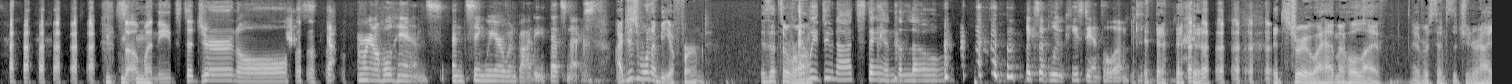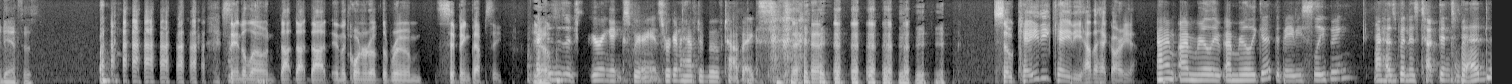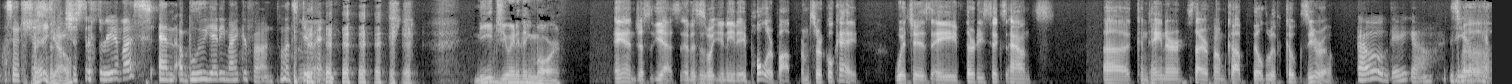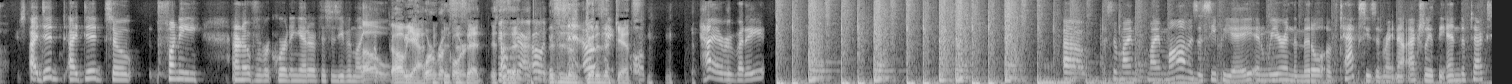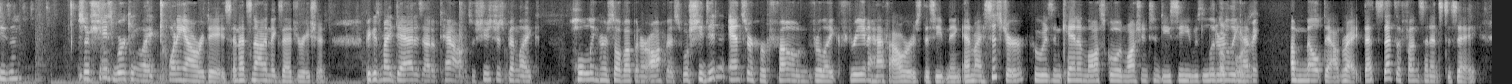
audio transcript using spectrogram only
Someone needs to journal. yeah, and we're gonna hold hands and sing "We Are One Body." That's next. I just want to be affirmed. Is that so wrong? And we do not stand alone. Except Luke, he stands alone. it's true. I have my whole life ever since the junior high dances. stand alone, dot, dot, dot, in the corner of the room, sipping Pepsi. Yep. this is a triggering experience. We're gonna have to move topics. So, Katie, Katie, how the heck are you? I'm I'm really I'm really good. The baby's sleeping. My husband is tucked into bed, so it's just it's just the three of us and a blue Yeti microphone. Let's do it. Need you anything more? And just, yes, and this is what you need a Polar Pop from Circle K, which is a 36 ounce uh, container styrofoam cup filled with Coke Zero. oh, there you go. Zero. Ugh. calories. I did I did so funny. I don't know if we're recording yet or if this is even like a- Oh, Oh yeah, We're recording. this is recording. it. This Oh, is it. Oh, this this is is as it. good as it gets. cool. Hi, everybody. Uh, so my my mom is a CPA, and we are in the middle of tax season right now. Actually, at the end of tax season, so she's working like 20 hour days, and that's not an exaggeration, because my dad is out of town. So she's just been like holding herself up in her office. Well, she didn't answer her phone for like three and a half hours this evening, and my sister, who is in Canon Law School in Washington D.C., was literally having a meltdown. Right? That's that's a fun sentence to say.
